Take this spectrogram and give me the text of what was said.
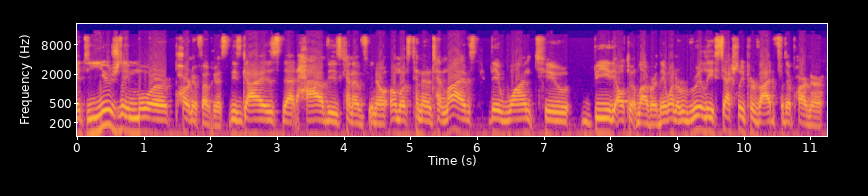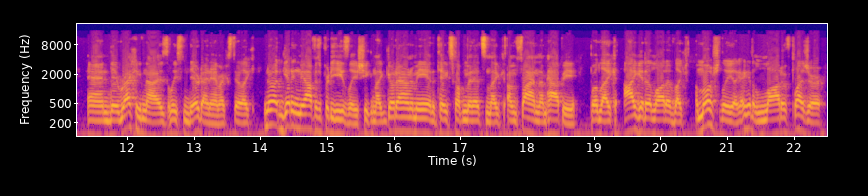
it's usually more partner focused. These guys that have these kind of, you know, almost 10 out of 10 lives, they want to be the ultimate lover. They want to really sexually provide for their partner. And they recognize, at least in their dynamics, they're like, you know what, getting me off is pretty easily. She can like go down to me and it takes a couple minutes and like I'm fine I'm happy. But like I get a lot of like emotionally, like I get a lot of pleasure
